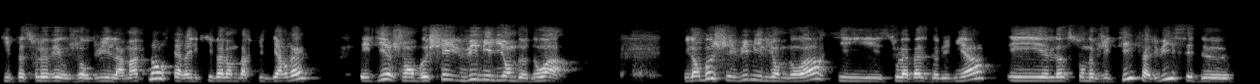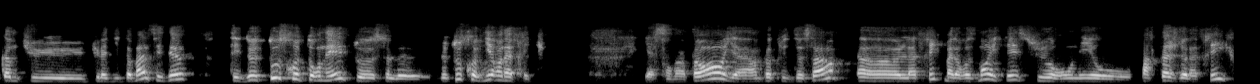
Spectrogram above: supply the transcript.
qui peut se lever aujourd'hui, là maintenant, faire l'équivalent de Marcus Garvey et dire j'ai embauché 8 millions de Noirs. Il embauche 8 millions de Noirs qui, sous la base de l'UNIA, et son objectif à lui, c'est de, comme tu, tu l'as dit Thomas, c'est de, c'est de tous retourner, de, tous revenir en Afrique. Il y a 120 ans, il y a un peu plus de ça, euh, l'Afrique malheureusement était sur, on est au partage de l'Afrique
